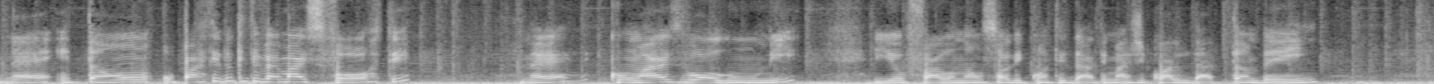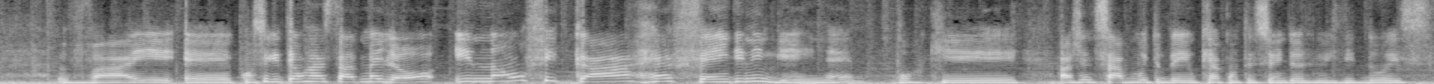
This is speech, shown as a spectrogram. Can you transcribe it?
Né? Então, o partido que tiver mais forte, né, com mais volume, e eu falo não só de quantidade, mas de qualidade também, vai é, conseguir ter um resultado melhor e não ficar refém de ninguém, né? Porque a gente sabe muito bem o que aconteceu em 2022,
